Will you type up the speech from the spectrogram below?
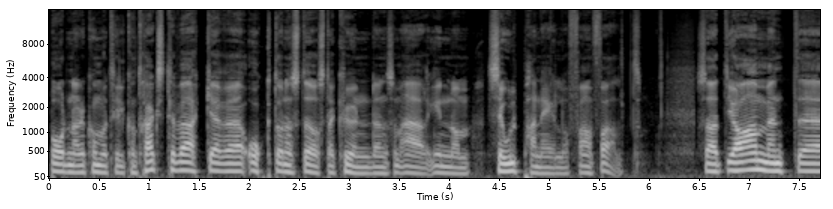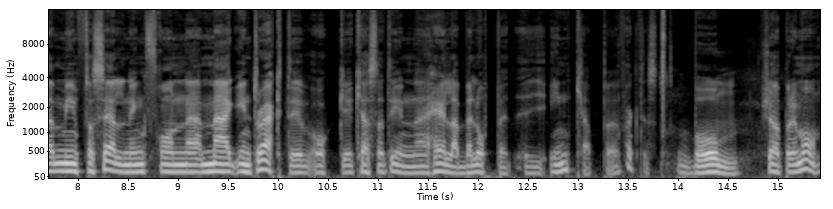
både när det kommer till kontraktstillverkare och då den största kunden som är inom solpaneler framför allt. Så att jag har använt eh, min försäljning från Mag Interactive och kastat in hela beloppet i Incap faktiskt. Boom! Köper imorgon?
